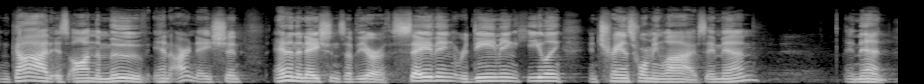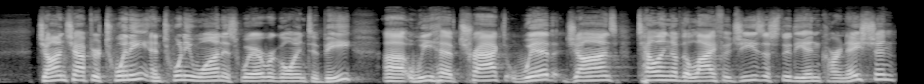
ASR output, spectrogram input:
And God is on the move in our nation and in the nations of the earth, saving, redeeming, healing, and transforming lives. Amen? Amen. John chapter 20 and 21 is where we're going to be. Uh, we have tracked with John's telling of the life of Jesus through the incarnation,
